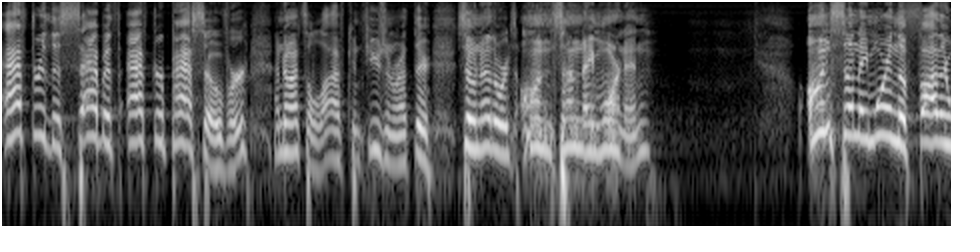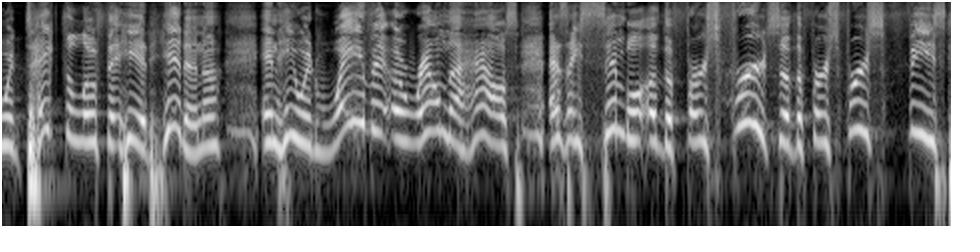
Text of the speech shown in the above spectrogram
after the Sabbath after Passover, I know that's a lot of confusion right there. So, in other words, on Sunday morning, on Sunday morning, the father would take the loaf that he had hidden uh, and he would wave it around the house as a symbol of the first fruits of the first fruits feast.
